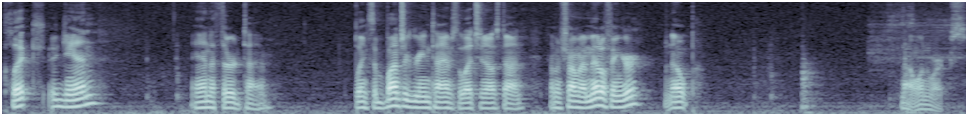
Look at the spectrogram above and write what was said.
click again and a third time blinks a bunch of green times to let you know it's done i'm going to try my middle finger nope not one works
